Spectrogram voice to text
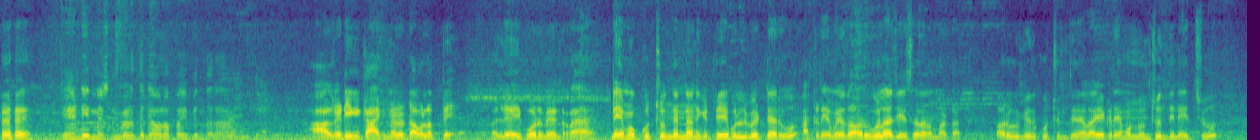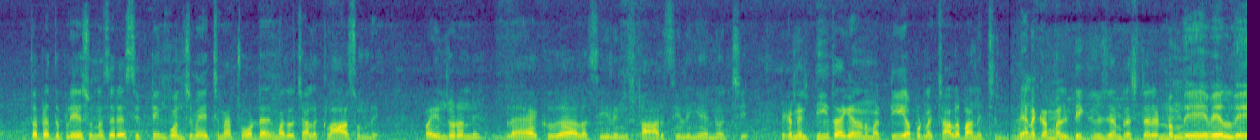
ఏంటి మిషన్ పెడితే డెవలప్ అయిపోయిందరా? ఆల్రెడీ కాకినాడ డెవలప్ మళ్ళీ అయిపోవడం ఏంట్రా? ఇక్కడేమో కూర్చుని తినడానికి టేబుల్ పెట్టారు. అక్కడేమో ఏదో అరుగులా చేశారనమాట అరుగు మీద కూర్చుని తినేలాగా ఇక్కడేమో నుంచుని తినేయచ్చు. ఇంత పెద్ద ప్లేస్ ఉన్నా సరే సిట్టింగ్ కొంచెమే ఇచ్చినా చూడడానికి మాత్రం చాలా క్లాస్ ఉంది. పైన చూడండి బ్లాక్గా అలా సీలింగ్ స్టార్ సీలింగ్ అన్నీ వచ్చి. ఇక్కడ నేను టీ తాగాను అనమాట టీ అప్పుడు నాకు చాలా బాగా నచ్చింది. వెనక మల్టీ క్యూజన్ రెస్టారెంట్ ఉంది వేల్ది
